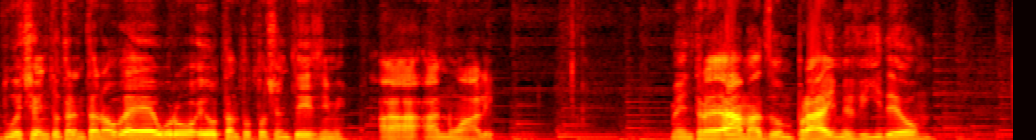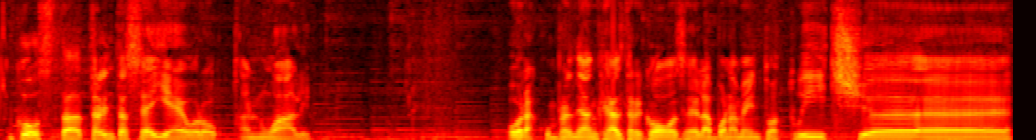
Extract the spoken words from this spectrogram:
239,88 euro annuali. Mentre Amazon Prime Video costa 36 euro annuali. Ora comprende anche altre cose, l'abbonamento a Twitch, eh,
